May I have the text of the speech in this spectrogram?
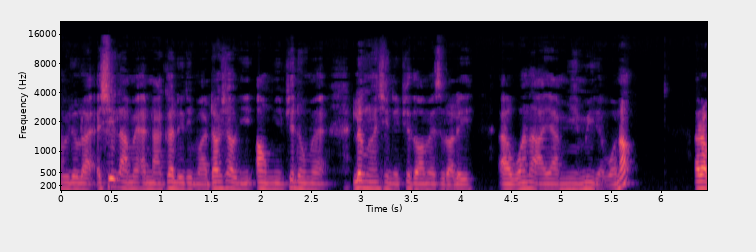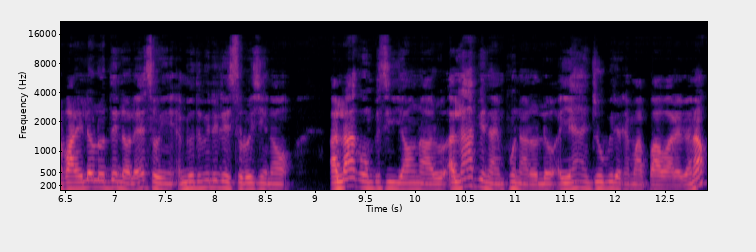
ပြီးလို့လိုက်အရှိလာမဲ့အနာဂတ်လေးတွေမှာတောက်လျှောက်ကြီးအောင်မြင်ဖြစ်တော့မဲ့လုပ်ငန်းရှင်တွေဖြစ်သွားမယ်ဆိုတာလေးအဝမ်းသာအရာမြင်မိတယ်ပေါ့နော် အဲ့တော့ဘာတွေလုပ်လို့တင်တော့လဲဆိုရင်အမျိုးသမီးလေးတွေဆိုလို့ရှိရင်တော့အလားကုန်ပစ္စည်းရောင်းတာတို့အလားပြင်နိုင်ဖွင့်တာတို့လို့အရန်အကျိုးပေးတဲ့ထက်မှာပါပါတယ်ဗျာနော်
